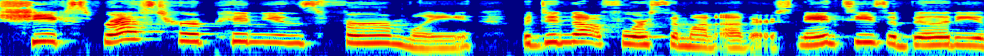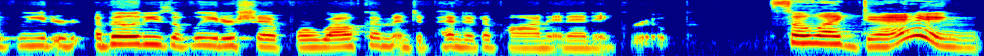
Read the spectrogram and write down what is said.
She expressed her opinions firmly, but did not force them on others. Nancy's ability of leader abilities of leadership were welcome and depended upon in any group. So, like, dang,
